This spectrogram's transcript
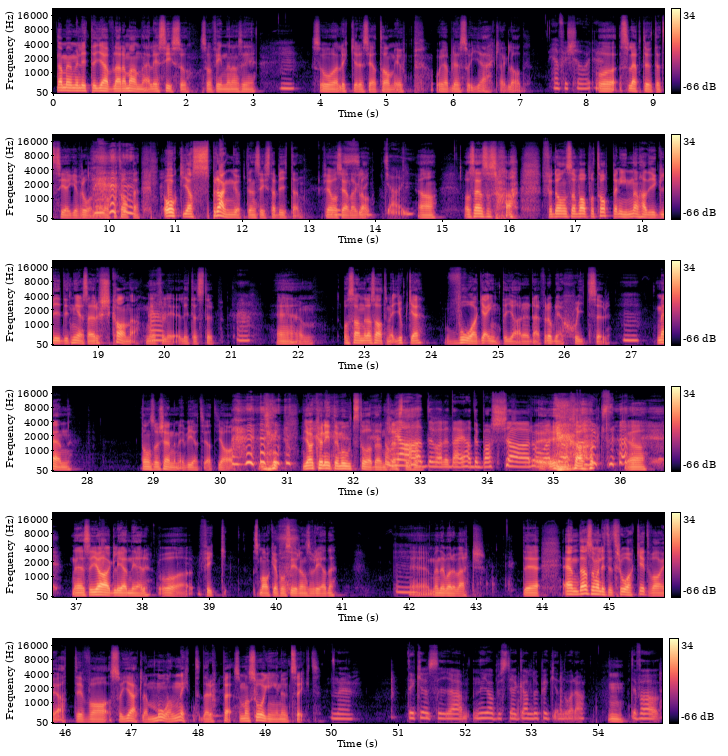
ja men med lite jävla ramanna eller sisu som finnarna säger, Mm. så lyckades jag ta mig upp och jag blev så jäkla glad. Jag förstår det. Och släppte ut ett segervrål när jag var på toppen. Och jag sprang upp den sista biten, för jag var så jävla glad. Ja. Och sen så sa, för de som var på toppen innan hade ju glidit ner så här rutschkana ner för li- litet stup. Ja. Ehm, och Sandra sa till mig, Jocke, våga inte göra det där för då blir jag skitsur. Mm. Men de som känner mig vet ju att jag, jag kunde inte motstå den Om jag frestelsen. hade varit där, jag hade bara kör hårt Ja. också. Ja. Nej, så jag gled ner och fick smaka på syrrans vrede. Mm. Eh, men det var det värt. Det enda som var lite tråkigt var ju att det var så jäkla molnigt där uppe så man såg ingen utsikt. Nej. Det kan jag säga, när jag besteg Galdhöpiggen då, då, Mm, det var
